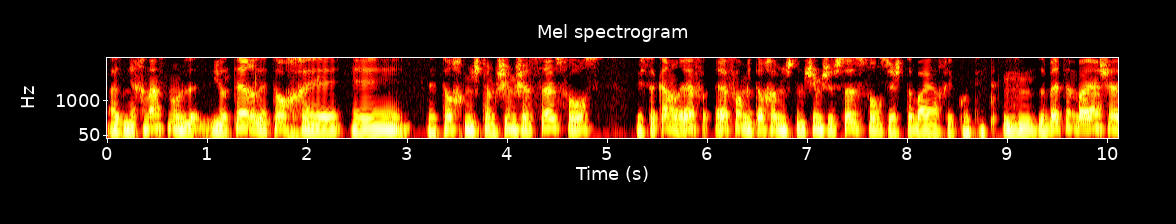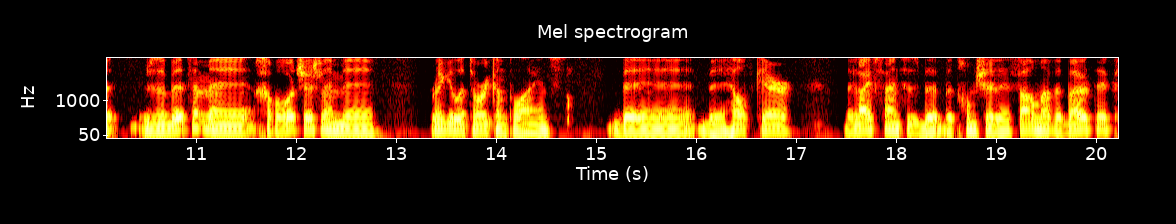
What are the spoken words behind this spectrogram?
אז נכנסנו יותר לתוך אה, אה, לתוך משתמשים של סיילספורס והסתכלנו איפה, איפה מתוך המשתמשים של סיילספורס יש את הבעיה הכי קוטית mm-hmm. זה בעצם בעיה שזה בעצם אה, חברות שיש להם אה, regulatory compliance ב-health care ב-life sciences בתחום של פארמה וביוטק.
